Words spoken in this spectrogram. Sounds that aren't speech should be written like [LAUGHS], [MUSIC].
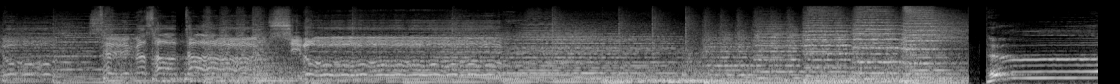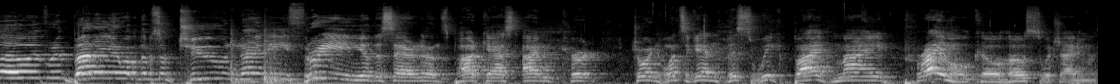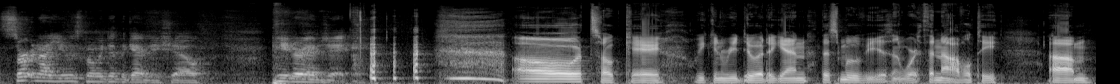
背がサタン白 everybody, and welcome to episode 293 of the Saturn Studs podcast. I'm Kurt, Jordan once again this week by my primal co hosts, which I'm certain I used when we did the Gandhi show, Peter and Jake. [LAUGHS] Oh, it's okay. We can redo it again. This movie isn't worth the novelty. Um,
